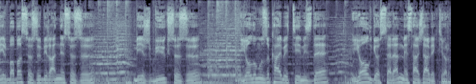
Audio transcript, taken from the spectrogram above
bir baba sözü, bir anne sözü, bir büyük sözü yolumuzu kaybettiğimizde yol gösteren mesajlar bekliyorum.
